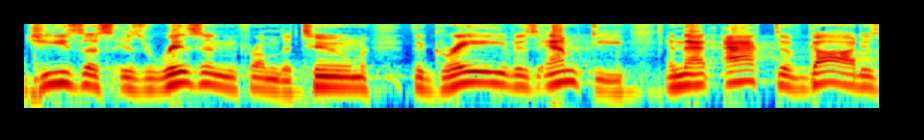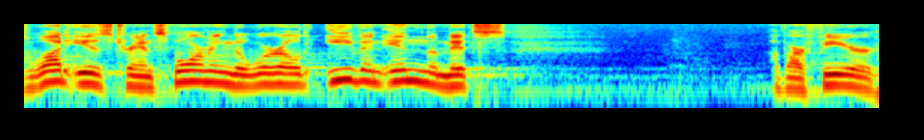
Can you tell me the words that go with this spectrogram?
Jesus is risen from the tomb. The grave is empty. And that act of God is what is transforming the world, even in the midst of our fear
